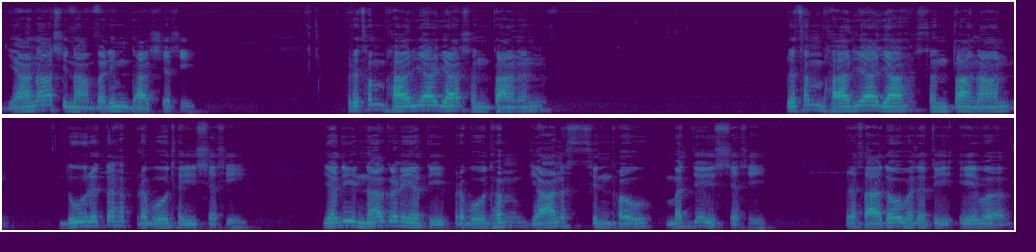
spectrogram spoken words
ज्ञानाशिना बलिम दास्यसि। प्रथम भार्या या संतानन, प्रथम भार्या या संतानान दूरतः प्रबोधयिष्यसि। यदि न गणयति प्रबोधम ज्ञान सिंधौ मज्जयिष्यसि। प्रसादो वदति एव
